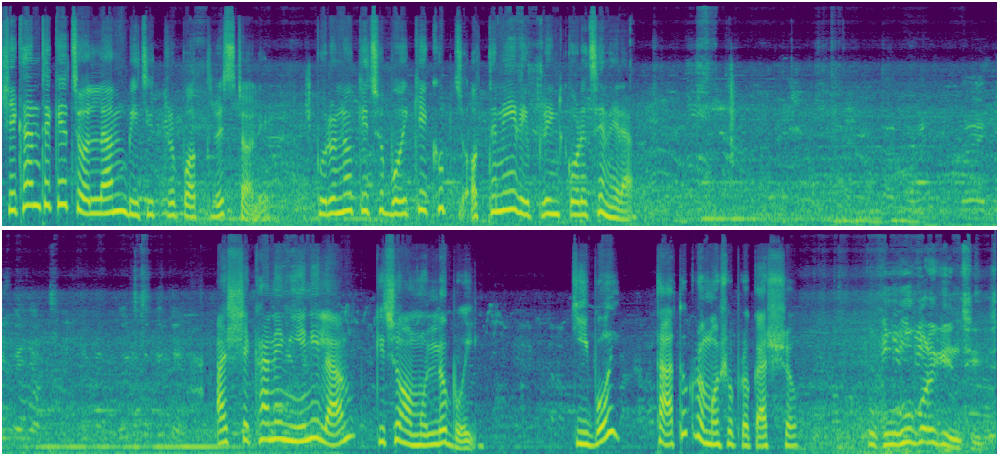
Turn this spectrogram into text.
সেখান থেকে চললাম বিচিত্রপত্রের স্টলে। পুরনো কিছু বইকে খুব যত্ন রিপ্রিন্ট করেছেন এরা। আর সেখানে নিয়ে নিলাম কিছু অমূল্য বই। কি বই? তা তো ক্রমশ প্রকাশ্য। করে কিনছিস?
